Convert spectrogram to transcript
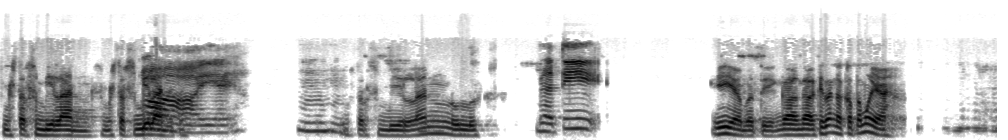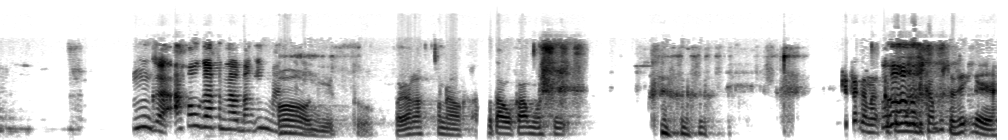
Semester 9, semester 9 itu. Oh iya ya. Mhm. Semester 9 lulus. Berarti Iya berarti. Enggak enggak kita enggak ketemu ya? enggak, aku enggak kenal Bang Iman. Oh gitu. Padahal aku kenal, aku tahu kamu sih. Kita kena ketemu di kampus gak sih? Enggak ya?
